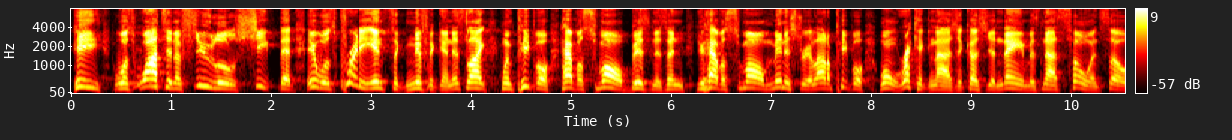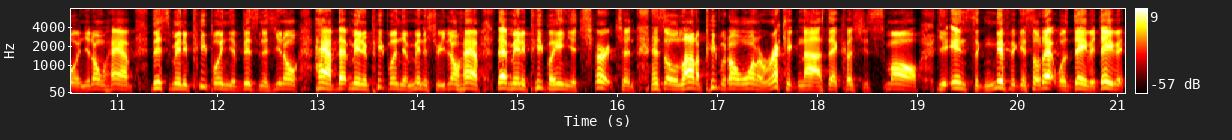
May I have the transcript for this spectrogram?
he was watching a few little sheep that it was pretty insignificant. It's like when people have a small business and you have a small ministry, a lot of people won't recognize it because your name is not so and so and you don't have this many people in your business. You don't have that many people in your ministry. You don't have that many people in your church. And, and so a lot of people don't want to recognize that because you're small, you're insignificant. So that was David. David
